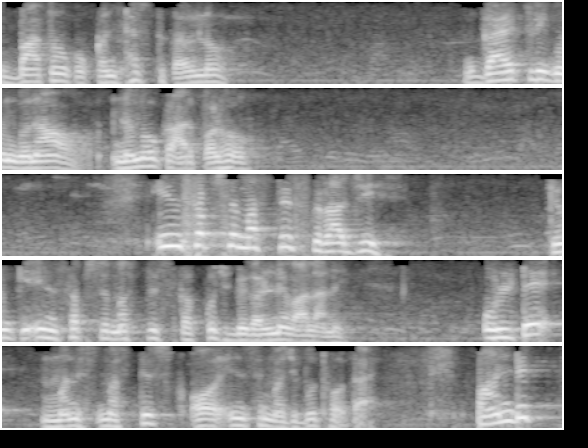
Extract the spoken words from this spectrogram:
बातों को कंठस्थ कर लो। गायत्री गुनगुनाओ, नमोकार पढ़ो। इन सबसे मस्तिष्क राज़ी है, क्योंकि इन सबसे मस्तिष्क का कुछ बिगड़ने वाला नहीं। उल्टे मस्तिष्क और इनसे मज़बूत होता है। पांडित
